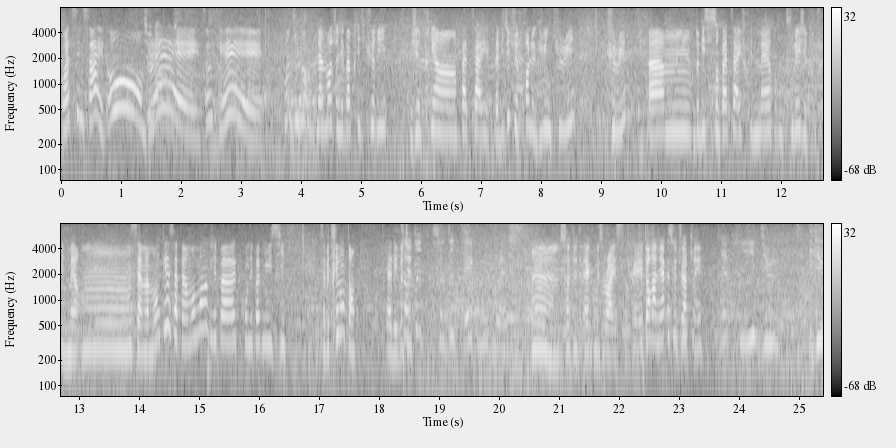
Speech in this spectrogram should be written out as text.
What's inside? Oh, great! Okay. Finalement, je n'ai pas pris de curry. J'ai pris un pad thai. D'habitude, je prends le green curry. curry. Euh, donc ici, son pad thai, fruits de mer ou poulet. J'ai pris fruits de mer. Hmm, ça m'a manqué. Ça fait un moment que j'ai pas, qu'on n'est pas venu ici. Ça fait très longtemps. Allez, petite. Salted, egg with rice. Salted egg with rice. Et toi, Rania, qu'est-ce que tu as pris? J'ai pris du, du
